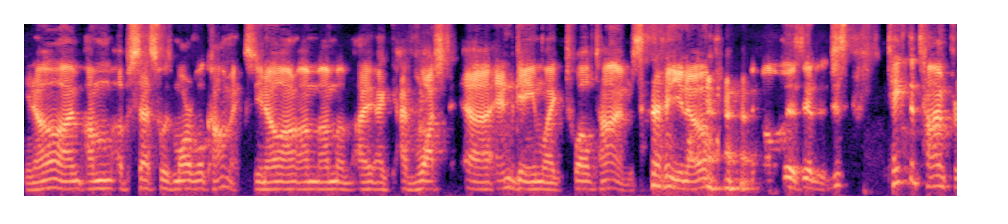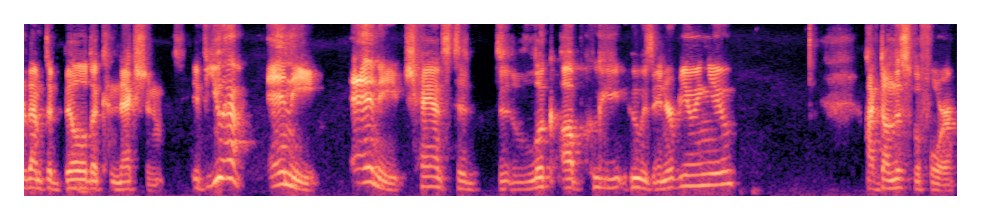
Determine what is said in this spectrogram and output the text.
you know, I'm, I'm obsessed with Marvel comics. You know, I'm, I'm, I'm I, I've watched uh, Endgame like 12 times, you know, just take the time for them to build a connection. If you have any any chance to, to look up who you, who is interviewing you, I've done this before.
